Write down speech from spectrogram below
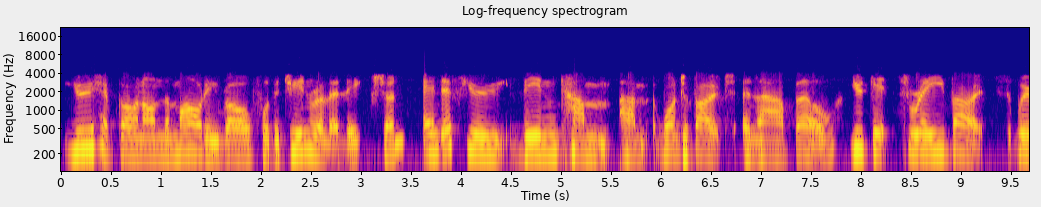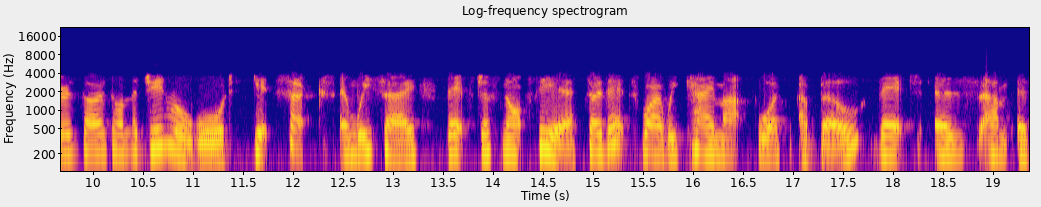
You have gone on the Māori roll for the general election, and if you then come um, want to vote in our bill, you get three votes whereas those on the general ward get six. And we say that's just not fair. So that's why we came up with a bill that is, um, is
